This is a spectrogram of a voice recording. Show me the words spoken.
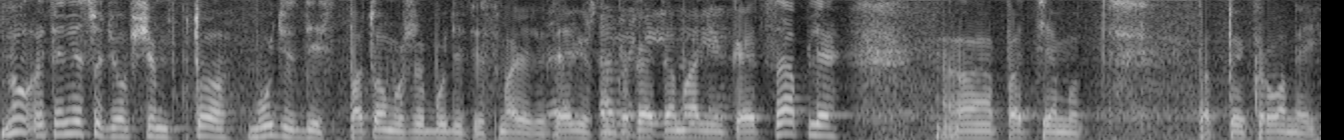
Ну, это не суть. В общем, кто будет здесь, потом уже будете смотреть. Вот я вижу, там там какая-то маленькая цапля а, под тем вот, под той кроной.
